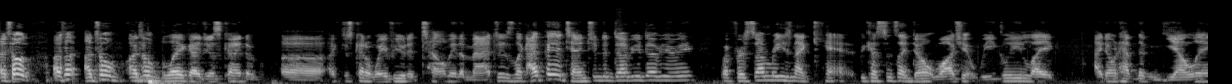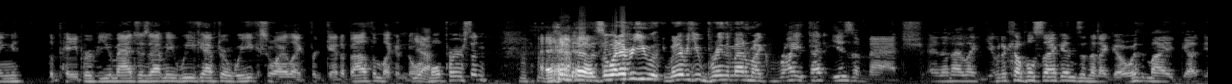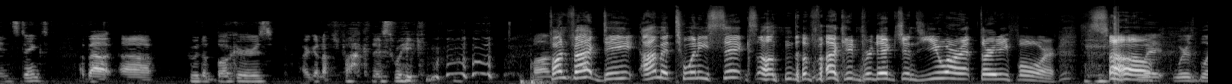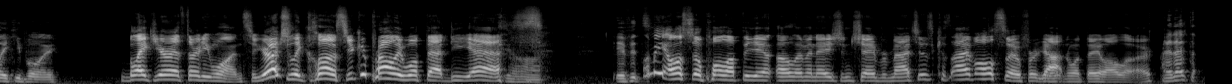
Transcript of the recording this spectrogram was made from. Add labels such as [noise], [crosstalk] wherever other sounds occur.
I told, I told, I told, I told Blake. I just kind of, uh, I just kind of wait for you to tell me the matches. Like I pay attention to WWE, but for some reason I can't because since I don't watch it weekly, like I don't have them yelling the pay per view matches at me week after week, so I like forget about them like a normal yeah. person. [laughs] and uh, so whenever you whenever you bring them out, I'm like, right, that is a match, and then I like give it a couple seconds, and then I go with my gut instinct about uh, who the bookers are gonna fuck this week. [laughs] Fun fact, D, I'm at 26 on the fucking predictions. You are at 34. So Wait, where's Blakey boy? Blake, you're at 31. So you're actually close. You could probably whoop that DS. God. If it's Let me also pull up the uh, elimination chamber matches cuz I've also forgotten what they all are. I'd have to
